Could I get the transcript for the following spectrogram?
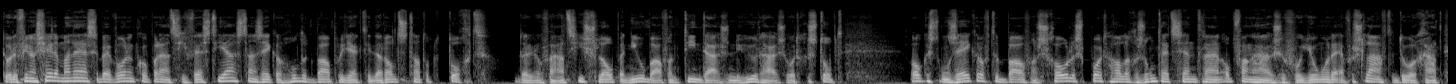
Door de financiële malaise bij woningcorporatie Vestia... staan zeker 100 bouwprojecten in de Randstad op de tocht. De renovatie, sloop en nieuwbouw van tienduizenden huurhuizen wordt gestopt. Ook is het onzeker of de bouw van scholen, sporthallen, gezondheidscentra... en opvanghuizen voor jongeren en verslaafden doorgaat.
